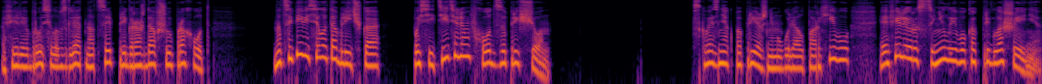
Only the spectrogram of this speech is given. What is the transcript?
Офелия бросила взгляд на цепь, преграждавшую проход. На цепи висела табличка «Посетителям вход запрещен». Сквозняк по-прежнему гулял по архиву, и Офелия расценила его как приглашение.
